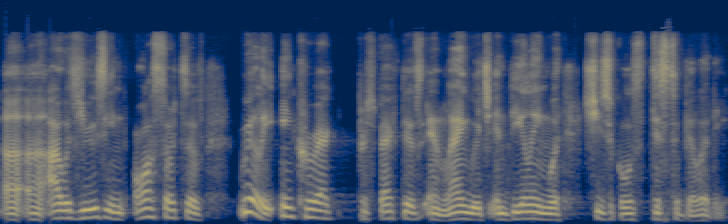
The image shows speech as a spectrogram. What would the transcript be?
Uh, uh, I was using all sorts of really incorrect perspectives and language in dealing with Shizuko's disability.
